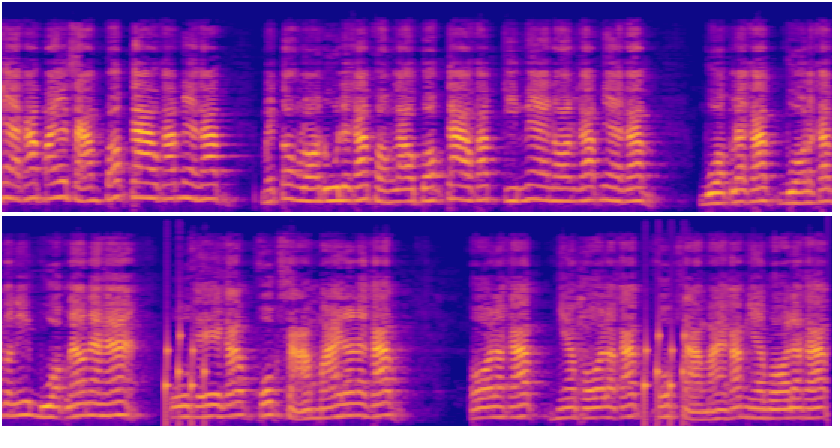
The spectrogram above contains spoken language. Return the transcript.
เนี่ยครับไม้ที่สามป๊อกเก้าครับเนี่ยครับ ไม่ต้องรอดูเลยครับ ของเราป๊อกเก้าครับ กินแน่นอนครับเนี่ยครับ บวกแล้วครับ บวกแล้วครับ ตอนนี้บวกแล้วนะฮะ โอเคครับ ครบสามไม้แล้วนะครับ พอแล้วครับ เฮียพอแล้วครับ ครบสามไม้ครับ เฮียพอแล้วครับ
